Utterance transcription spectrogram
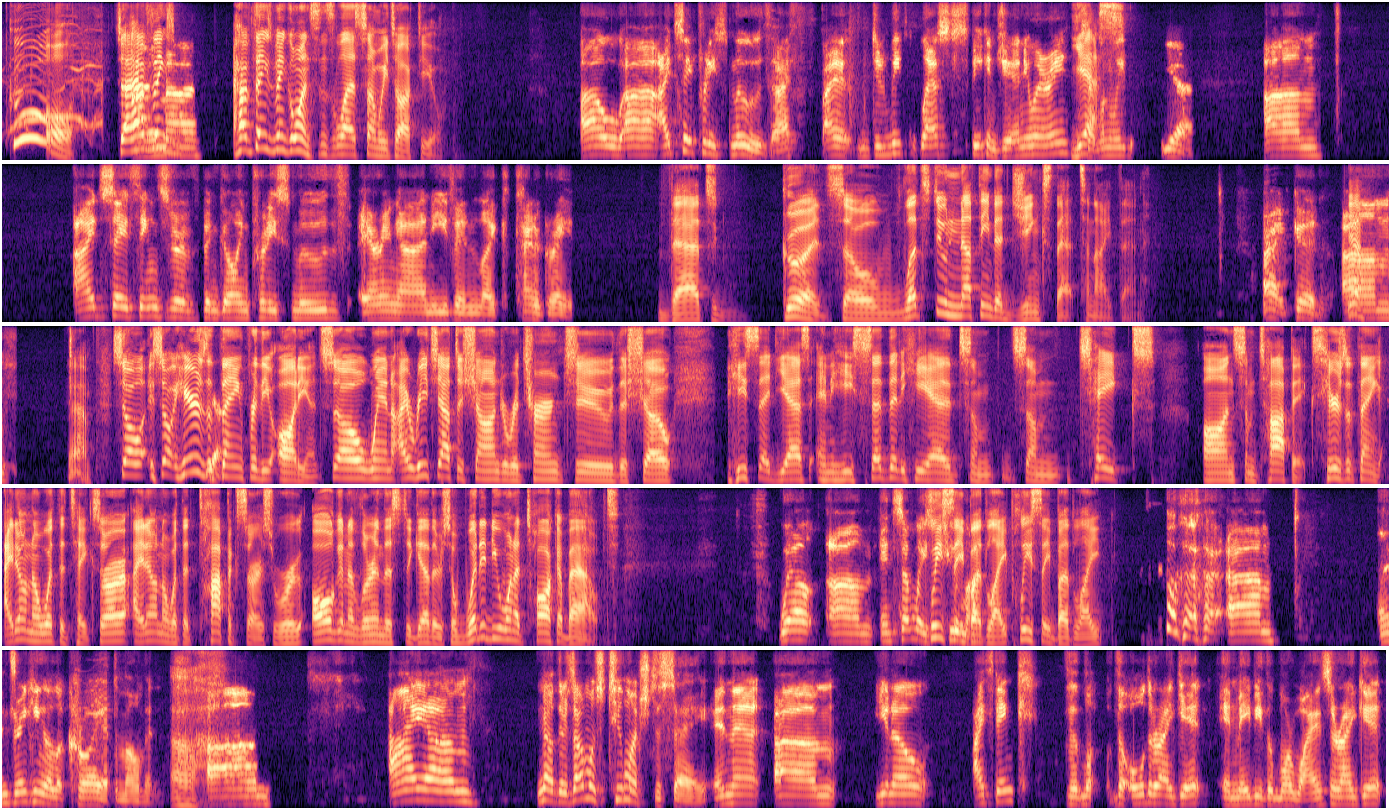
Cool. So how have I'm, things uh, have things been going since the last time we talked to you? oh, uh, I'd say pretty smooth. I, I did we last speak in January? Yes. when we, yeah. Um, I'd say things have been going pretty smooth, airing on even like kind of great. That's good. So let's do nothing to jinx that tonight then. All right, good. Yeah. Um, Yeah. So so here's the Yeah. thing for the audience. So when I reached out to Shawn to return to the show, he said yes, and he said that he had some some takes on some topics. Here's the thing: I don't know what the takes are. I don't know what the topics are. So we're all going to learn this together. So what did you want to talk about? well, um, in some ways, Please say much. Bud Light. Please say Bud Light. um, I'm drinking a LaCroix at the moment. Ugh. Um, I um, no, there's almost too much to say, in that um, you know, I think the the older I get, and maybe the more wiser I get,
